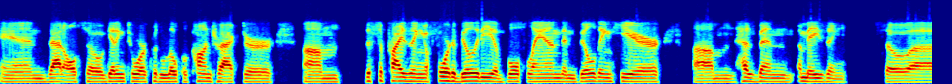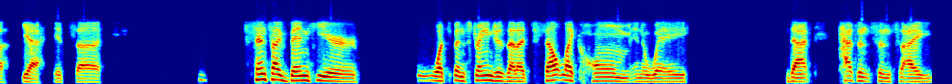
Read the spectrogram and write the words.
and that also getting to work with a local contractor, um, the surprising affordability of both land and building here um, has been amazing. So uh, yeah, it's uh, since I've been here, what's been strange is that it felt like home in a way that hasn't since I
